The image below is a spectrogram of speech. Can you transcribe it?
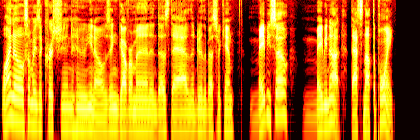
well, I know somebody's a Christian who, you know, is in government and does that and they're doing the best they can. Maybe so, maybe not. That's not the point.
